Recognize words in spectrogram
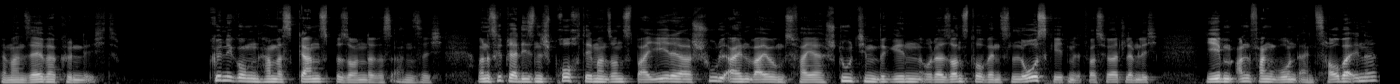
wenn man selber kündigt. Kündigungen haben was ganz Besonderes an sich. Und es gibt ja diesen Spruch, den man sonst bei jeder Schuleinweihungsfeier, Studienbeginn oder sonst wo, wenn es losgeht mit etwas hört, nämlich jedem Anfang wohnt ein Zauber inne.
